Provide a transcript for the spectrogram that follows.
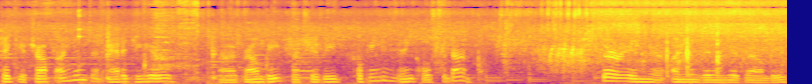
Take your chopped onions and add it to your uh, ground beef that should be cooking and getting close to done. Stir in your onions and your ground beef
